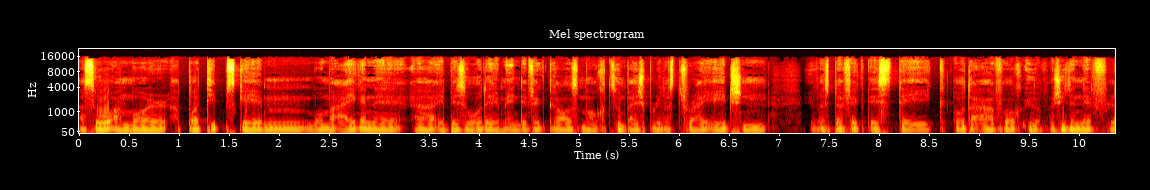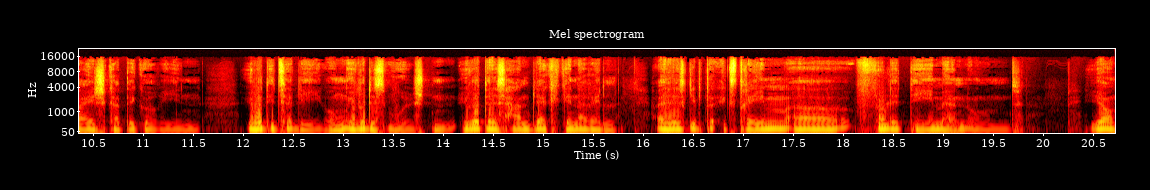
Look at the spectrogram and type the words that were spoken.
so einmal ein paar Tipps geben, wo man eigene äh, Episode im Endeffekt draus macht, zum Beispiel über das Tri-Agen, über das perfekte Steak oder einfach über verschiedene Fleischkategorien, über die Zerlegung, über das Wursten, über das Handwerk generell. Also es gibt da extrem äh, viele Themen und ja,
